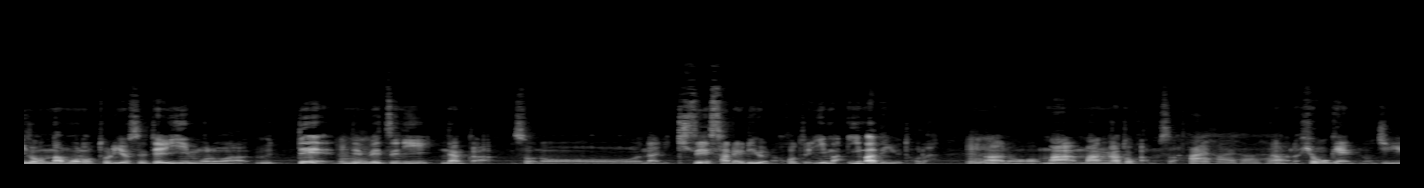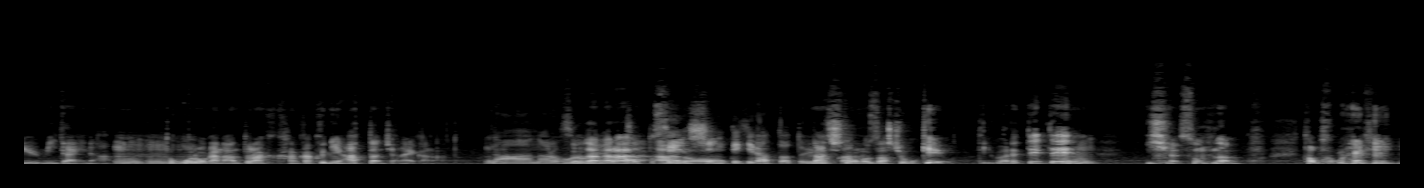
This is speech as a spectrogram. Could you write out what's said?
いろんなものを取り寄せていいものは売って、でうん。別になんかその何規制されるようなこと今今で言うとほら、うん。あのま、漫画とかのさ、はいはいはいあはの表現の自由みたいないうんうんうん。ところがなんとなく感覚にあったんじゃないかなと、いなあなるほど、ね、そうだからちょっと先進的だったというか。ナチ党の雑誌置けよって言われてて、うんいやそんなのタバコ屋に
